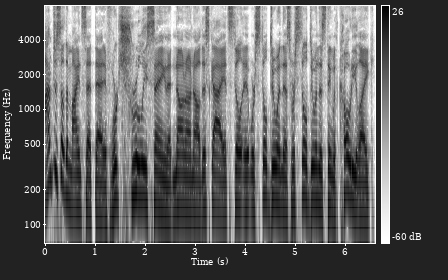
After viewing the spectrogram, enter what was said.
I'm just of the mindset that if we're truly saying that no no no this guy it's still it, we're still doing this we're still doing this thing with Cody like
